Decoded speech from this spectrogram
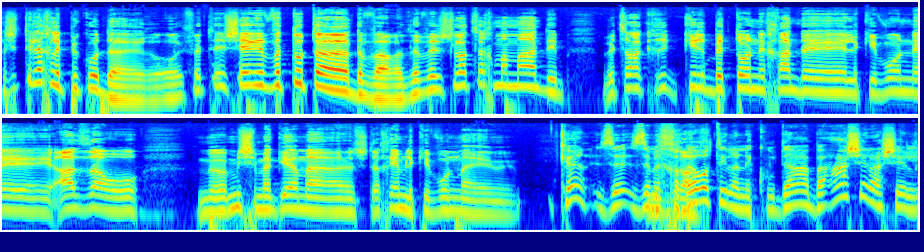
אז שתלך לפיקוד העורף, שיבטאו את הדבר הזה, ושלא צריך ממ"דים. וצריך רק קיר בטון אחד אה, לכיוון אה, עזה, או מי שמגיע מהשטחים לכיוון... אה, כן, זה, זה מזרח. מחבר אותי לנקודה הבאה שלה, של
